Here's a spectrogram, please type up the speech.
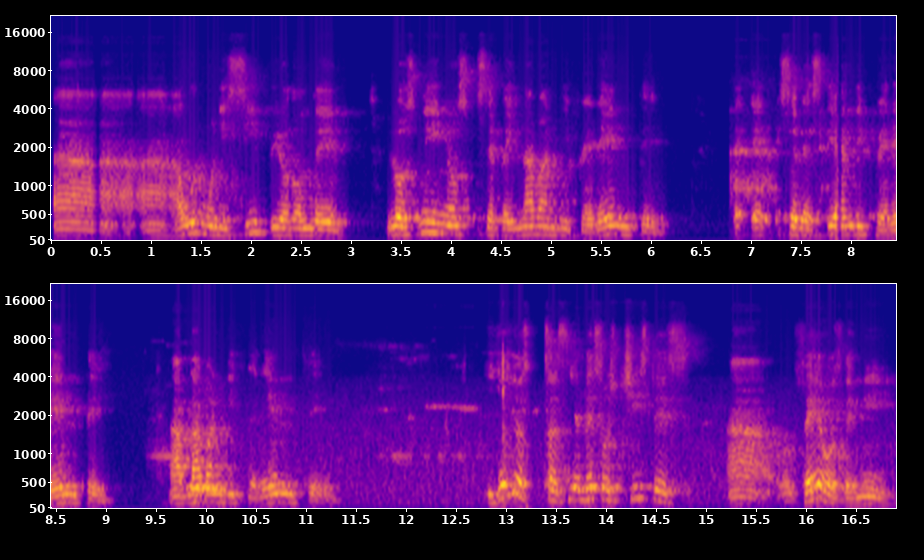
a, a, un municipio donde los niños se peinaban diferente, eh, eh, se vestían diferente, hablaban diferente, y ellos hacían esos chistes ah, feos de mí.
